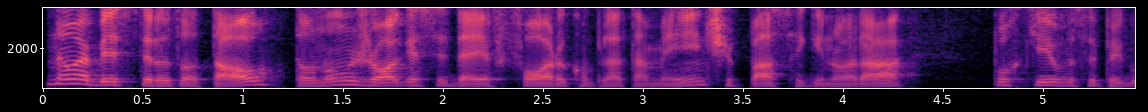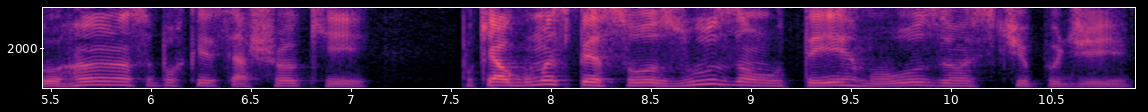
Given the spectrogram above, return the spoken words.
não é besteira total, então não joga essa ideia fora completamente, passa a ignorar porque você pegou ranço, porque você achou que porque algumas pessoas usam o termo, usam esse tipo de,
